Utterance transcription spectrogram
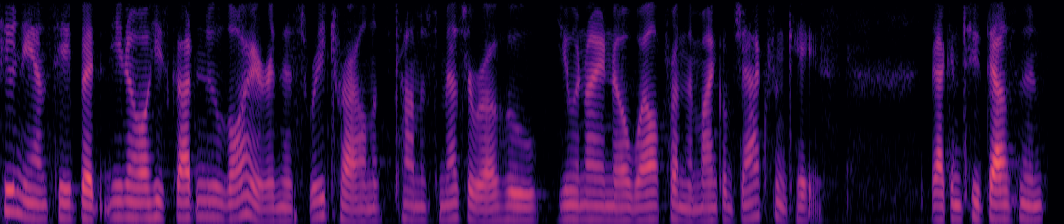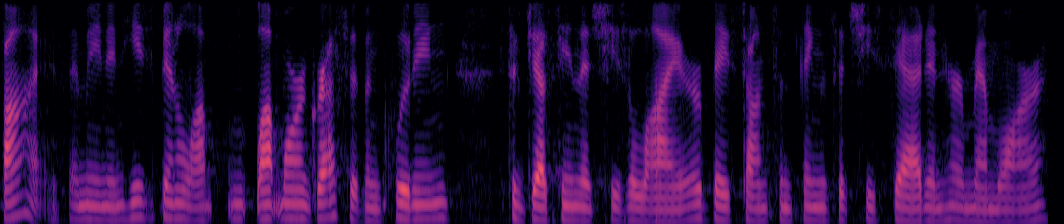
too, Nancy, but you know he's got a new lawyer in this retrial, and it's Thomas Mesereau, who you and I know well from the Michael Jackson case back in 2005. I mean, and he's been a lot, lot more aggressive, including suggesting that she's a liar based on some things that she said in her memoir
